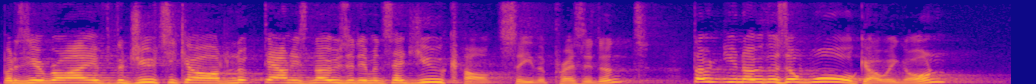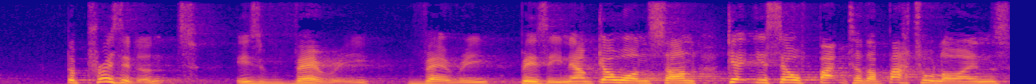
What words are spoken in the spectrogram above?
But as he arrived, the duty guard looked down his nose at him and said, You can't see the president. Don't you know there's a war going on? The president is very, very busy. Now go on, son, get yourself back to the battle lines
